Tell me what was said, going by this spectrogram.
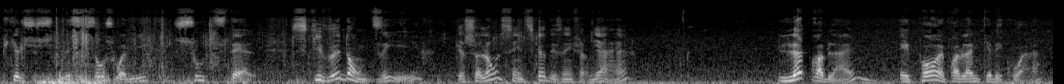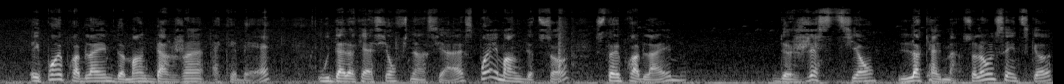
puis que le, CISO soit mis sous tutelle. Ce qui veut donc dire que selon le syndicat des infirmières, le problème n'est pas un problème québécois, n'est pas un problème de manque d'argent à Québec ou d'allocation financière. C'est pas un manque de ça, c'est un problème de gestion localement. Selon le syndicat,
